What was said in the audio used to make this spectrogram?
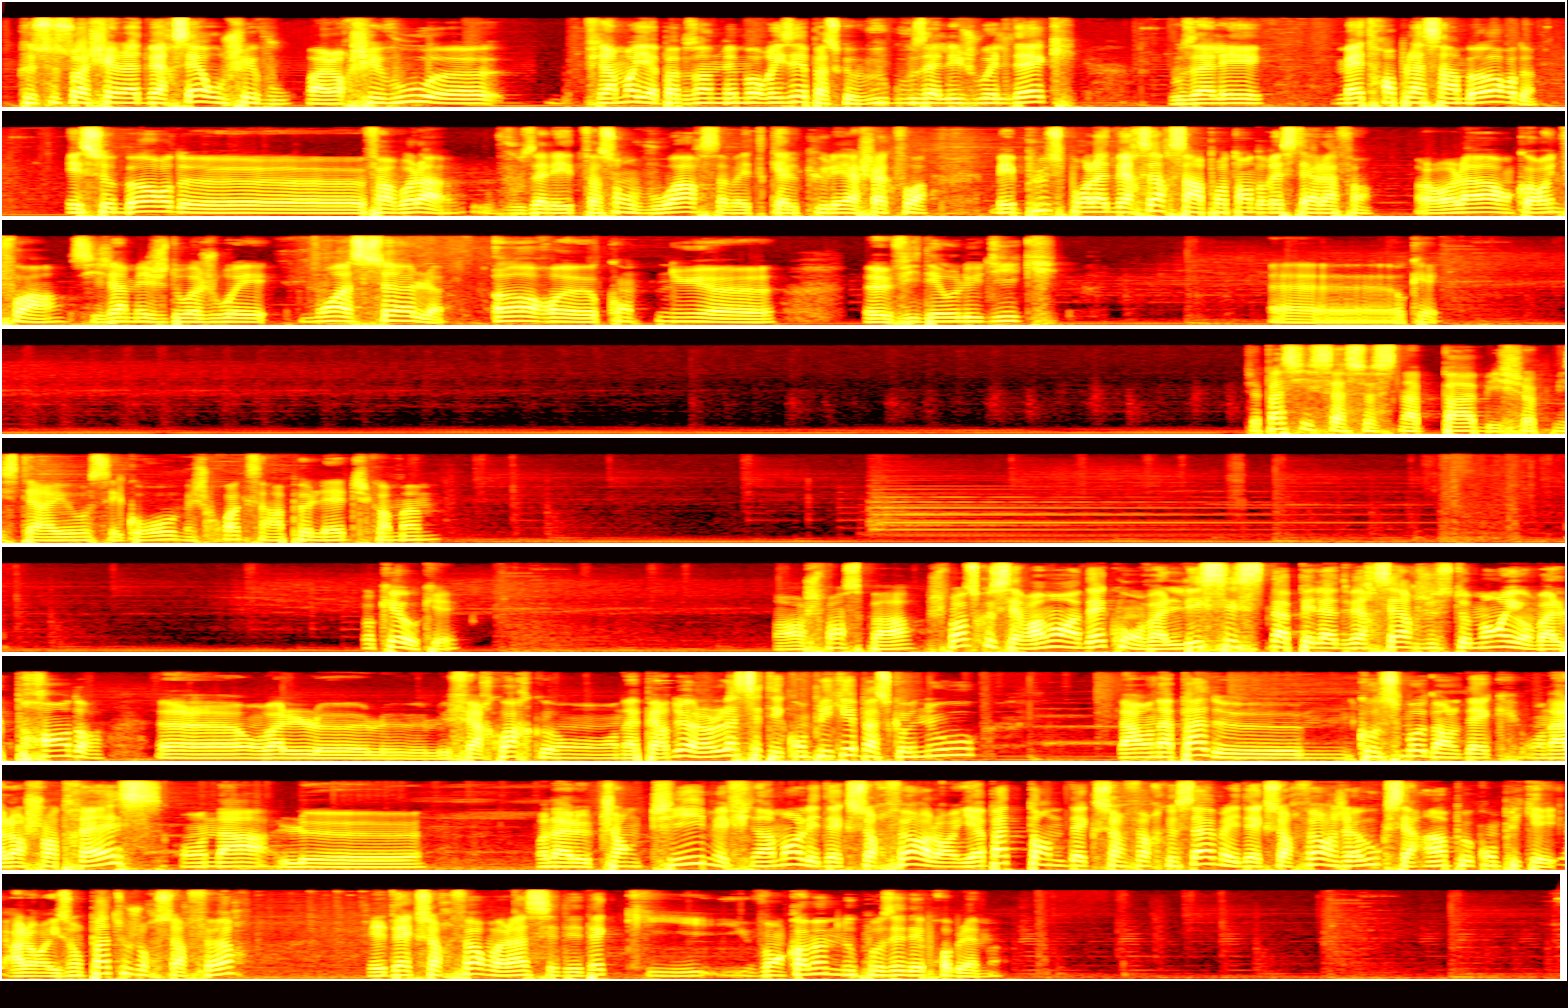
que ce soit chez l'adversaire ou chez vous. Alors chez vous, euh, finalement, il n'y a pas besoin de mémoriser parce que vu que vous allez jouer le deck, vous allez mettre en place un board. Et ce board, euh, enfin voilà, vous allez de toute façon voir, ça va être calculé à chaque fois. Mais plus pour l'adversaire, c'est important de rester à la fin. Alors là, encore une fois, hein, si jamais je dois jouer moi seul, hors euh, contenu vidéoludique, ok. Je sais pas si ça se snap pas, Bishop Mysterio. C'est gros, mais je crois que c'est un peu ledge quand même. Ok, ok. Non, je pense pas. Je pense que c'est vraiment un deck où on va laisser snapper l'adversaire justement et on va le prendre. Euh, on va lui faire croire qu'on a perdu. Alors là, c'était compliqué parce que nous, bah, on n'a pas de Cosmo dans le deck. On a l'Enchantress, on a le... On a le Chang-Chi, mais finalement les decks surfeurs, alors il n'y a pas tant de decks surfeurs que ça, mais les decks surfeurs, j'avoue que c'est un peu compliqué. Alors ils n'ont pas toujours surfeurs. Les decks surfeurs, voilà, c'est des decks qui vont quand même nous poser des problèmes.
